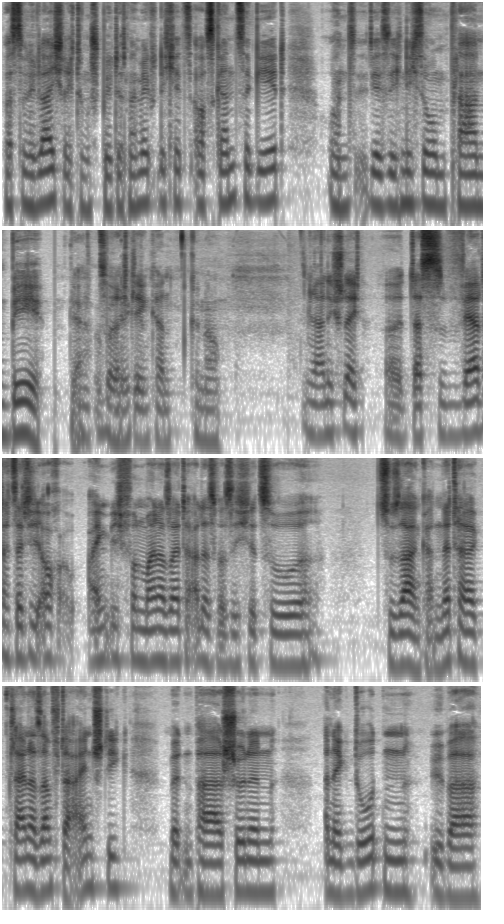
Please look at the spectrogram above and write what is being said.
was so in die Gleichrichtung spielt, dass man wirklich jetzt aufs Ganze geht und der sich nicht so einen Plan B ja, zurechtlegen kann. Genau. Ja, nicht schlecht. Äh, das wäre tatsächlich auch eigentlich von meiner Seite alles, was ich hierzu zu sagen kann. Netter, kleiner, sanfter Einstieg mit ein paar schönen Anekdoten über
